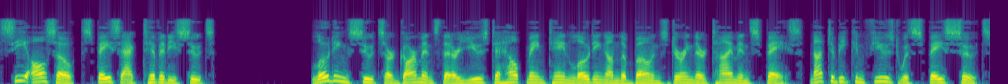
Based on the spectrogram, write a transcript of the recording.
See also, space activity suits Loading suits are garments that are used to help maintain loading on the bones during their time in space, not to be confused with space suits,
